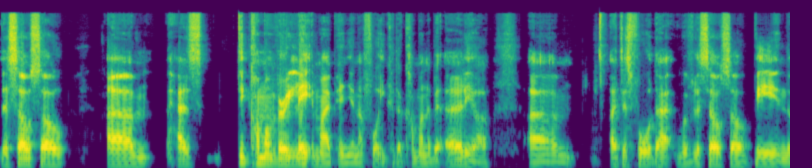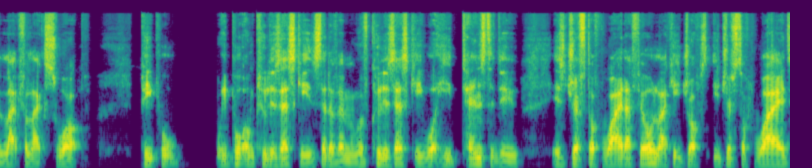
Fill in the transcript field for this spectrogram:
Lo Celso um, has did come on very late, in my opinion. I thought he could have come on a bit earlier. Um, I just thought that with Lo Celso being the like for like swap, people we brought on Kulusevski instead of him. And with Kulusevski, what he tends to do is drift off wide. I feel like he drops, he drifts off wide,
